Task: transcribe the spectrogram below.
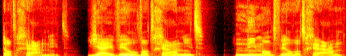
dat graan niet. Jij wil dat graan niet. Niemand wil dat graan.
